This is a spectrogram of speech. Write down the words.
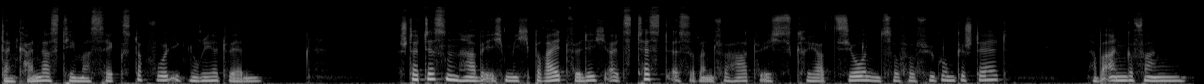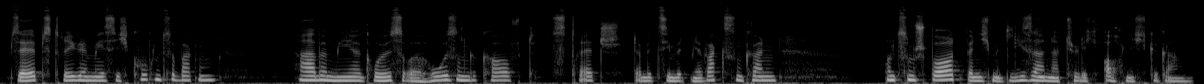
Dann kann das Thema Sex doch wohl ignoriert werden. Stattdessen habe ich mich bereitwillig als Testesserin für Hartwigs Kreationen zur Verfügung gestellt, habe angefangen, selbst regelmäßig Kuchen zu backen, habe mir größere Hosen gekauft, Stretch, damit sie mit mir wachsen können, und zum Sport bin ich mit Lisa natürlich auch nicht gegangen.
